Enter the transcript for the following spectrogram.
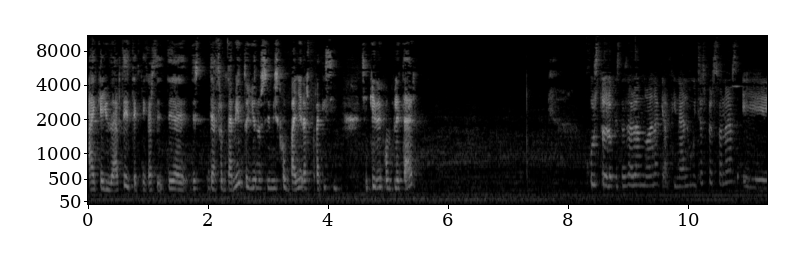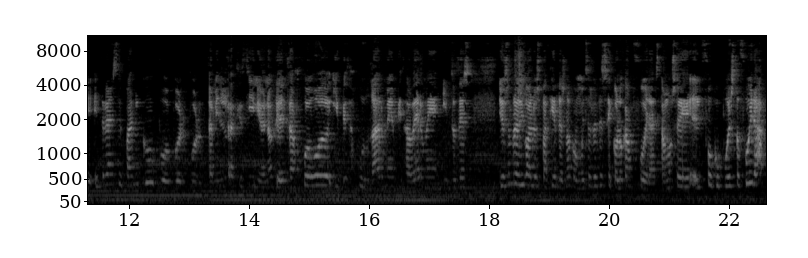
hay que ayudarte de técnicas de, afrontamiento. Yo no sé, mis compañeras por aquí si, si quieren completar justo lo que estás hablando, Ana, que al final muchas personas eh, entran en ese pánico por, por, también el raciocinio, ¿no? Que entra en juego y empieza a juzgarme, empieza a verme, y entonces yo siempre digo a los pacientes, ¿no? Como muchas veces se colocan fuera, estamos eh, el foco puesto fuera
